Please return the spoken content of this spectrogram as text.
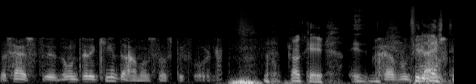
Das heißt, äh, unsere Kinder haben uns das befohlen. Okay. Vielleicht,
